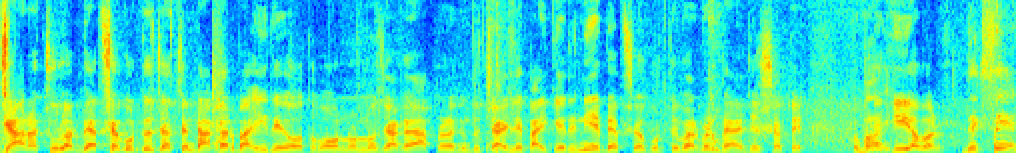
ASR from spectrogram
যারা চুলার ব্যবসা করতে চাচ্ছেন ঢাকার বাহিরে অথবা অন্য অন্য জায়গায় আপনারা কিন্তু চাইলে পাইকারি নিয়ে ব্যবসা করতে পারবেন ভাইদের সাথে। তো ভাই ভাই, কি আবার? দেখছেন?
